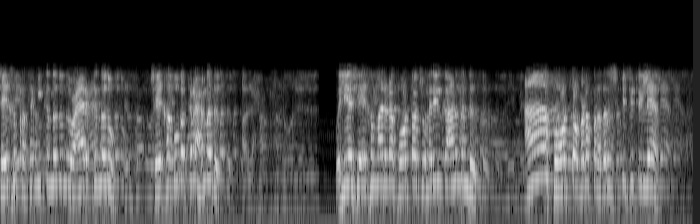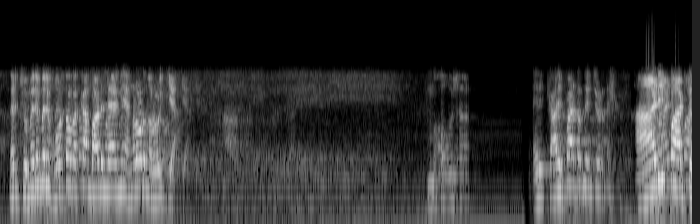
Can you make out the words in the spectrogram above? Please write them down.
ഷെയ്ഖ് പ്രസംഗിക്കുന്നതും ദ്വാരക്കുന്നതും ഷെയ്ഖ് അബൂബക്കർ അഹമ്മദ്. വലിയ ഷെയ്ഖന്മാരുടെ ഫോട്ടോ ചുമരിൽ കാണുന്നുണ്ട്. ആ ഫോട്ടോ ഇവിടെ പ്രദർശിപ്പിച്ചിട്ടില്ലേ? ഒരു ചുമരുമൽ ഫോട്ടോ വെക്കാൻ പാടില്ല എന്ന് ഞങ്ങളോട് നിർവഹിക്കുക. എനിക്ക് കളിപ്പാട്ടെന്ന് വെച്ചോട്ടെ ആടിപ്പാട്ട്.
